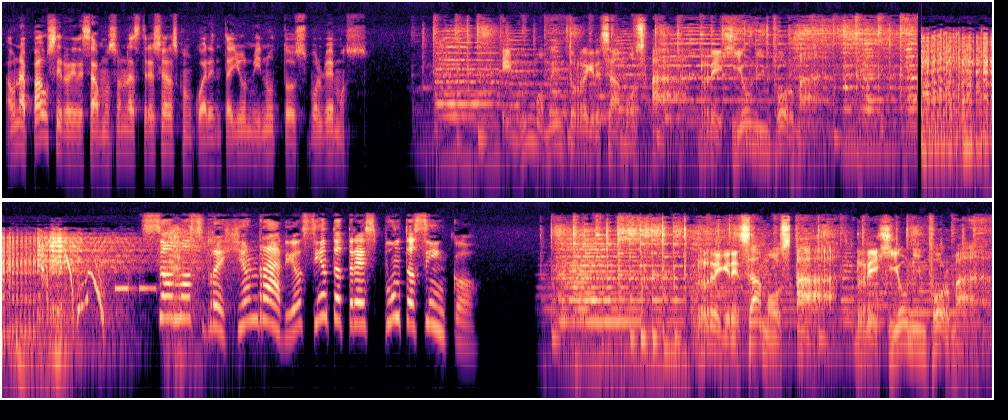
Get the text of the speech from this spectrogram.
a una pausa y regresamos. Son las 13 horas con 41 minutos. Volvemos. En un momento regresamos a Región Informa. Somos Región Radio 103.5. Regresamos a Región Informa.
